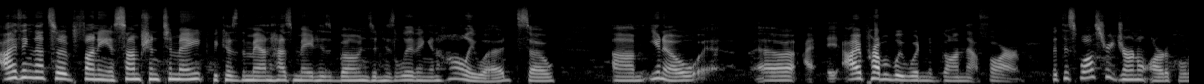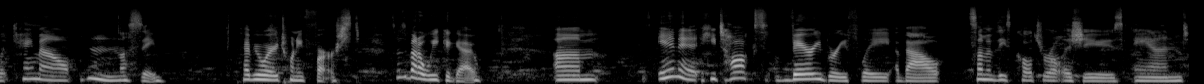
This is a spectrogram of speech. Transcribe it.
I think that's a funny assumption to make because the man has made his bones and his living in Hollywood. So, um, you know, uh, I, I, probably wouldn't have gone that far. But this Wall Street Journal article that came out, hmm, let's see, February 21st. So it was about a week ago. Um, in it, he talks very briefly about some of these cultural issues and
